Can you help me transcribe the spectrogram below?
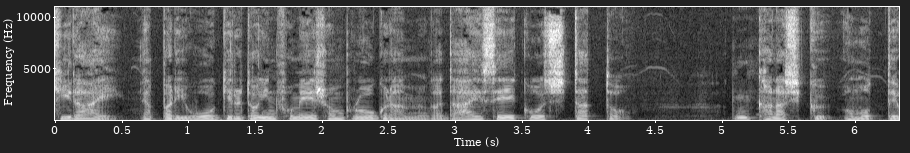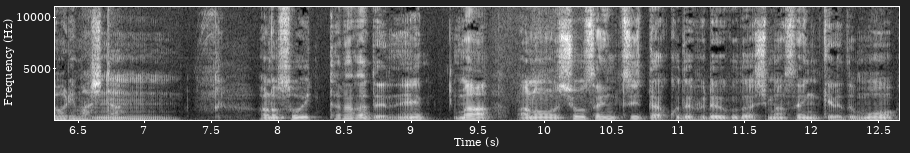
嫌い、やっぱり War Guilt Information Program が大成功したと悲しく思っておりました。あのそういった中でね、まあ、あの詳細についてはここで触れることはしませんけれども、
